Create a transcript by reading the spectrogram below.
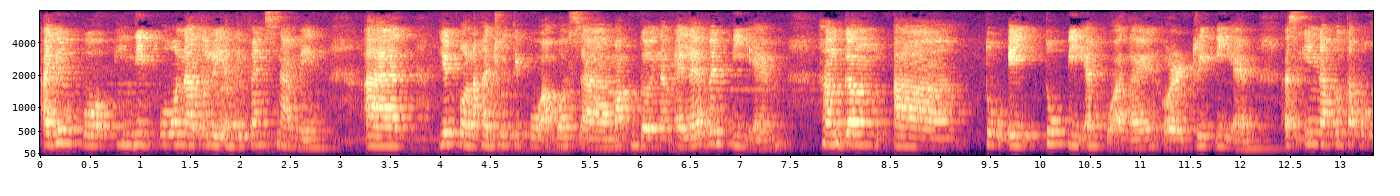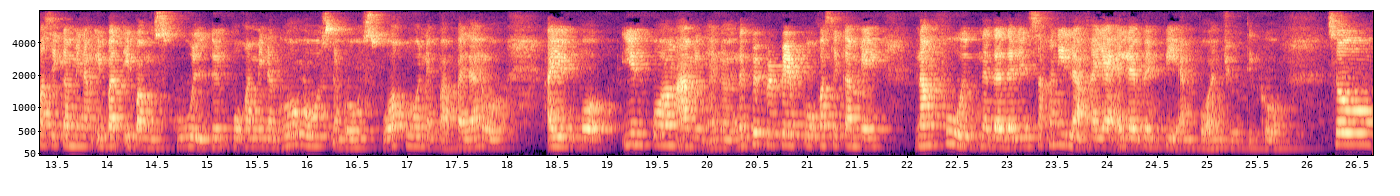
ayun po, hindi po natuloy ang defense namin. At yun po, naka-duty po ako sa McDo ng 11 p.m. hanggang ah, 2, 8, 2 p.m. po ata yun or 3 p.m. As in, napunta po kasi kami ng iba't ibang school. Doon po kami nag-host, nag-host po ako, nagpapalaro. Ayun po, yun po ang aming ano, nagpe-prepare po kasi kami ng food na dadalhin sa kanila, kaya 11 p.m. po ang duty ko. So,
